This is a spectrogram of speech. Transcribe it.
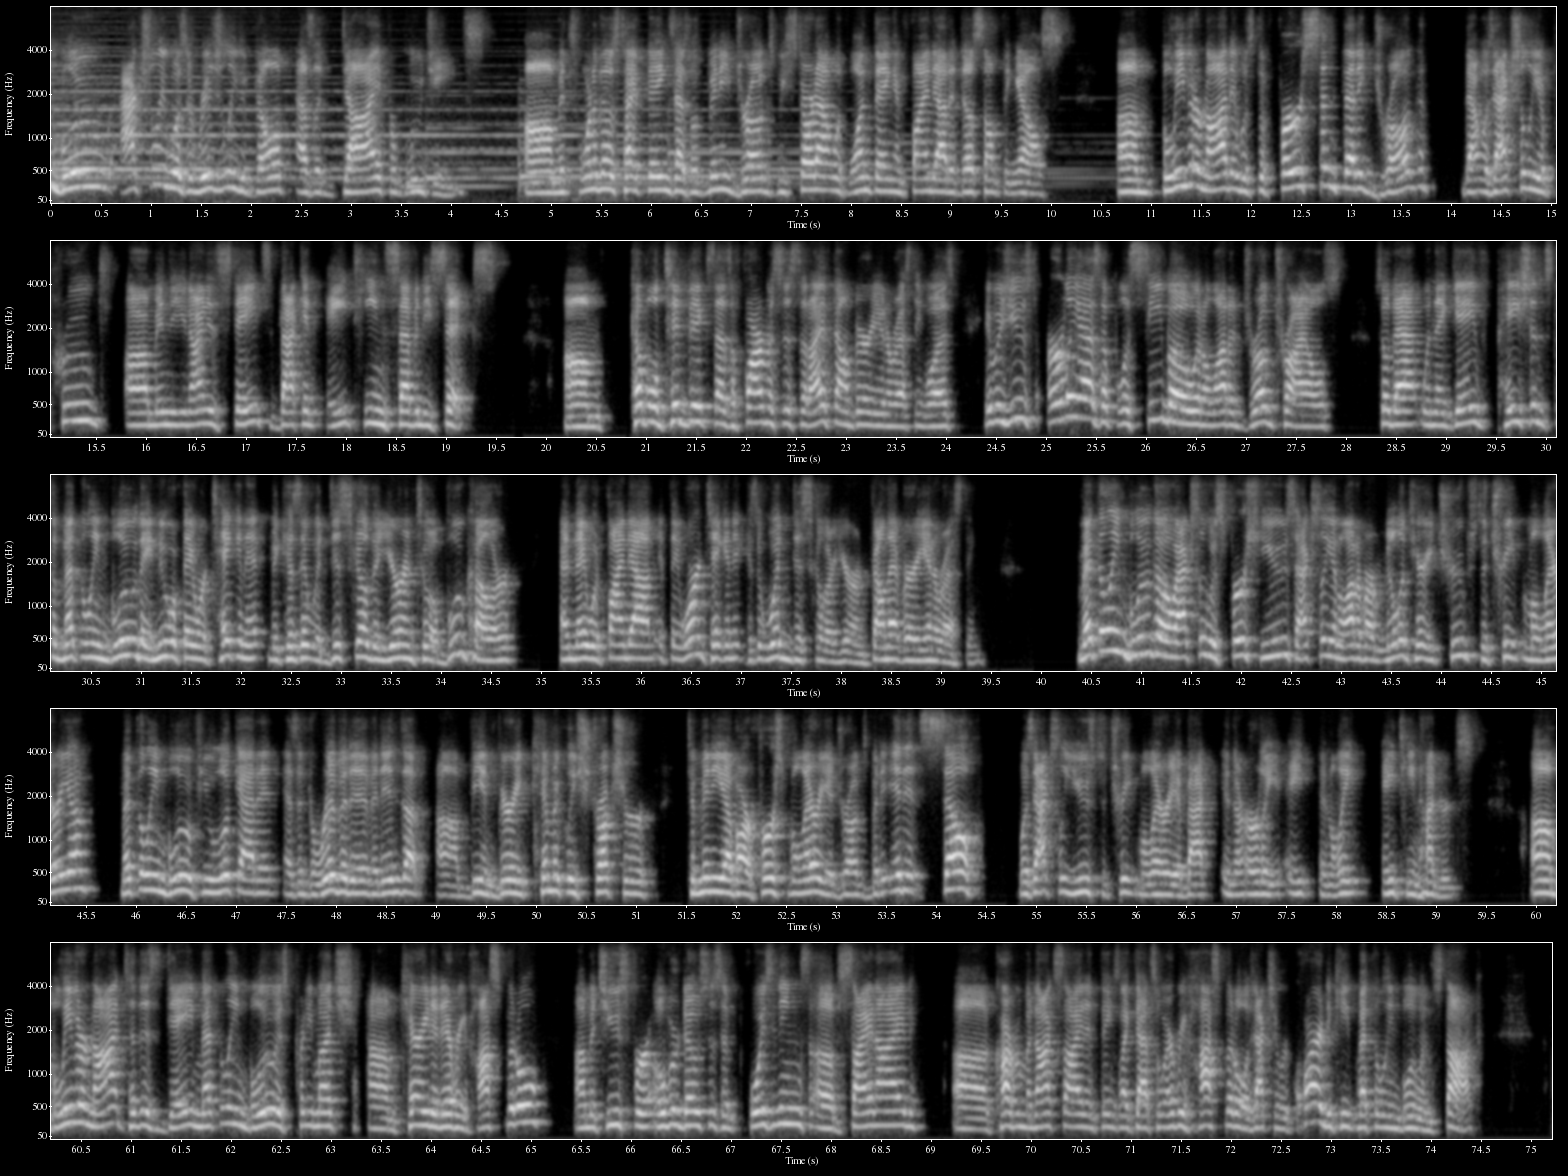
Blue actually was originally developed as a dye for blue jeans. Um, it's one of those type things, as with many drugs, we start out with one thing and find out it does something else. Um, believe it or not, it was the first synthetic drug that was actually approved um, in the United States back in 1876. A um, couple of tidbits as a pharmacist that I found very interesting was it was used early as a placebo in a lot of drug trials so that when they gave patients the methylene blue, they knew if they were taking it because it would discolor the urine to a blue color, and they would find out if they weren't taking it because it wouldn't discolor urine. Found that very interesting. Methylene blue, though, actually was first used actually in a lot of our military troops to treat malaria. Methylene blue, if you look at it as a derivative, it ends up um, being very chemically structured to many of our first malaria drugs, but it itself was actually used to treat malaria back in the early eight the late 1800s. Um, believe it or not, to this day, methylene blue is pretty much um, carried at every hospital. Um, it's used for overdoses and poisonings of cyanide, uh, carbon monoxide, and things like that. So every hospital is actually required to keep methylene blue in stock.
